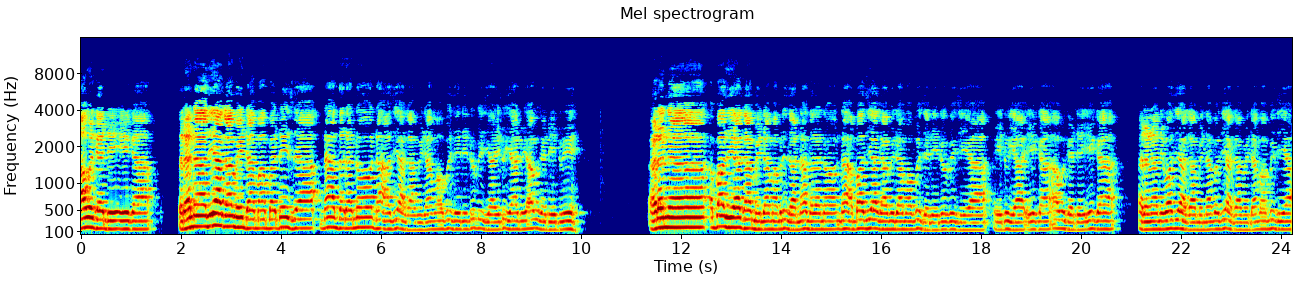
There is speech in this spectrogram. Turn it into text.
အဝဂတိဧကတရဏာဇယကမေဓမ္မပဋိစ္ဆာနာတရဏောနာအာဇယကမေဓမ္မဥပိစေတိတုပိစယာယတုယာတွေအဝဂတိတွေ အရဏအပဇယကမေဓမ္မပဋိစ္ဆာနာတရဏောနာအပဇယကမေဓမ္မဥပိစေတိတုပိစယာဧတုယာဧကအဝဂတိဧကအရဏနိဝဇယကမေနာပဇယကမေဓမ္မပိစယာ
